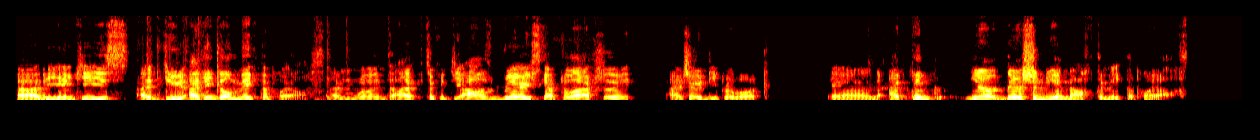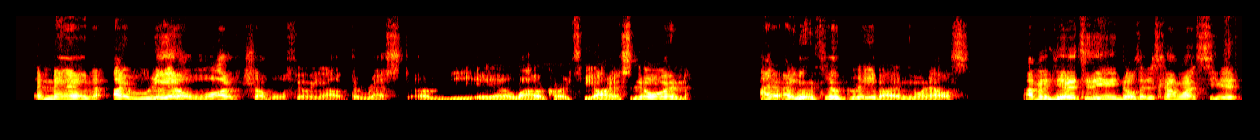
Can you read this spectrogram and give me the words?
Uh, the Yankees, I do. I think they'll make the playoffs. I'm willing to. I took a. I was very skeptical actually. I took a deeper look, and I think you know there should be enough to make the playoffs. And then I really had a lot of trouble filling out the rest of the AL wild cards. To be honest, no one. I I didn't feel great about anyone else. I'm gonna give it to the Angels. I just kind of want to see it.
